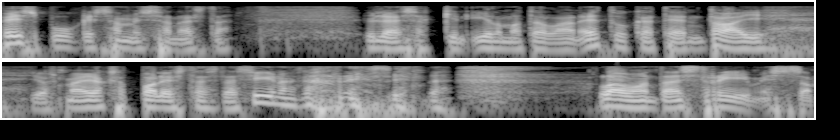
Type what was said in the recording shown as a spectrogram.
Facebookissa, missä näistä yleensäkin ilmoitellaan etukäteen, tai jos mä en jaksa paljastaa sitä siinä, niin sitten lauantain striimissä.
